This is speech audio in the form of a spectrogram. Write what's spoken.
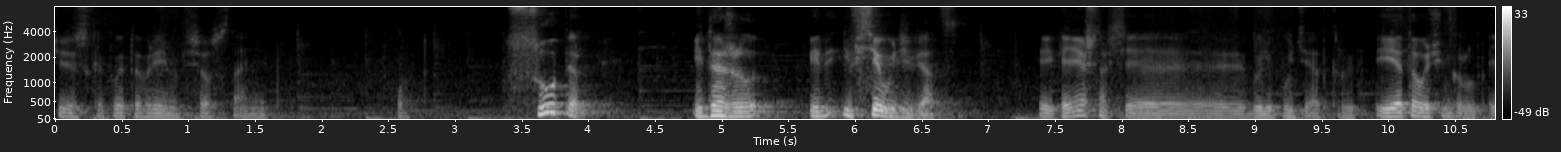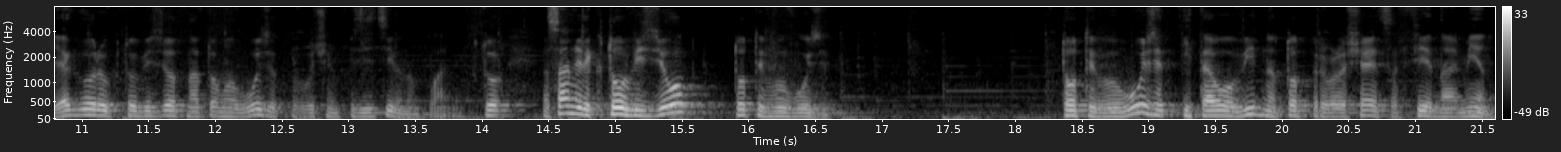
через какое-то время все станет вот, супер, и даже и, и все удивятся. И, конечно, все э, были пути открыты. И это очень круто. Я говорю, кто везет, на том и возит в очень позитивном плане. Кто, на самом деле, кто везет, тот и вывозит. Тот и вывозит, и того видно, тот превращается в феномен.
